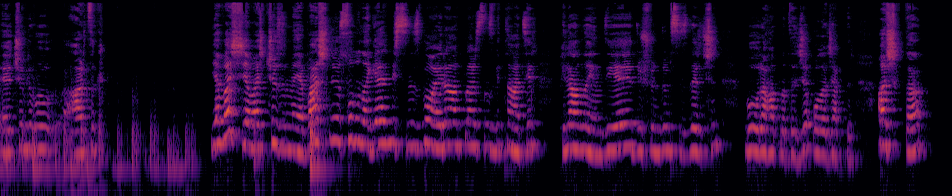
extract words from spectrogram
E, çünkü bu artık yavaş yavaş çözülmeye başlıyor. Sonuna gelmişsiniz. Bu ay rahatlarsınız bir tatil planlayın diye düşündüm sizler için. Bu rahatlatıcı olacaktır. Aşkta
